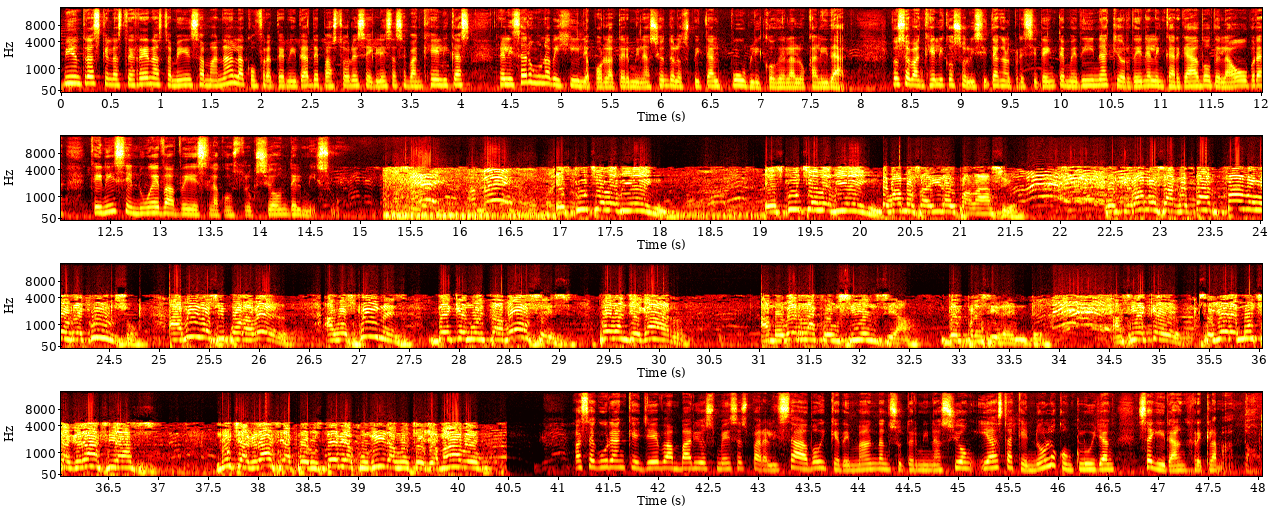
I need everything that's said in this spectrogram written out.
Mientras que en las terrenas, también en Samaná, la confraternidad de pastores e iglesias evangélicas realizaron una vigilia por la terminación del hospital público de la localidad. Los evangélicos solicitan al presidente Medina que ordene al encargado de la obra que inicie nueva vez la construcción del mismo. Escúchalo bien, escúchalo bien. Vamos a ir al palacio porque vamos a agotar todos los recursos, habidos y por haber, a los fines de que nuestras voces puedan llegar a mover la conciencia del presidente. Así es que, señores, muchas gracias. Muchas gracias por ustedes acudir a nuestro llamado. Aseguran que llevan varios meses paralizado y que demandan su terminación y hasta que no lo concluyan seguirán reclamando.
